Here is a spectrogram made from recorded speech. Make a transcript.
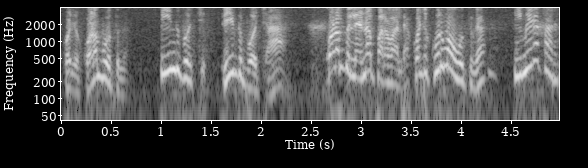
கொஞ்சம் குழம்பு ஊத்துங்க. தீந்து போச்சு. தீந்து போச்சா? குழம்பு இல்லைன்னா பரவாயில்ல. கொஞ்சம் குருமா ஊத்துங்க. இமிட பாரு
